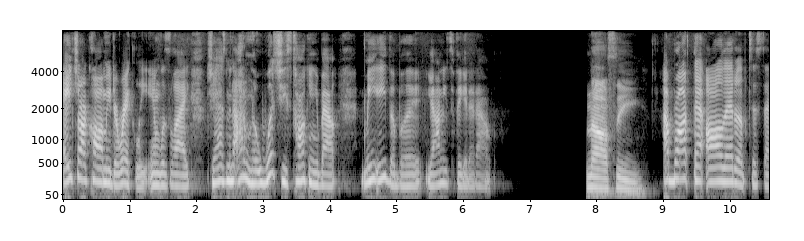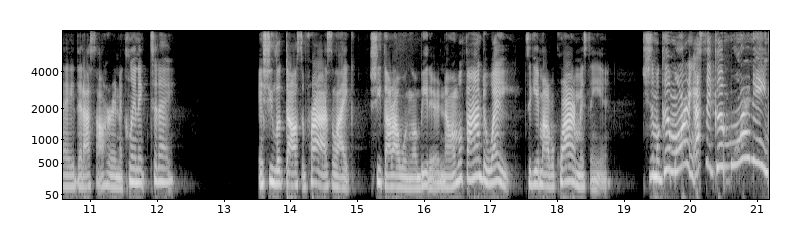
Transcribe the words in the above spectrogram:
HR called me directly and was like, Jasmine, I don't know what she's talking about. Me either, but y'all need to figure that out. Nah, see, I brought that all that up to say that I saw her in the clinic today. And she looked all surprised, like she thought I wasn't gonna be there. No, I'm gonna find a way to get my requirements in. She said, well, good morning. I said, good morning,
